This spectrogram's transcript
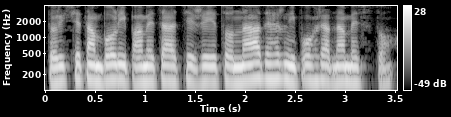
Ktorí ste tam boli, pamätáte, že je to nádherný pohľad na mesto.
